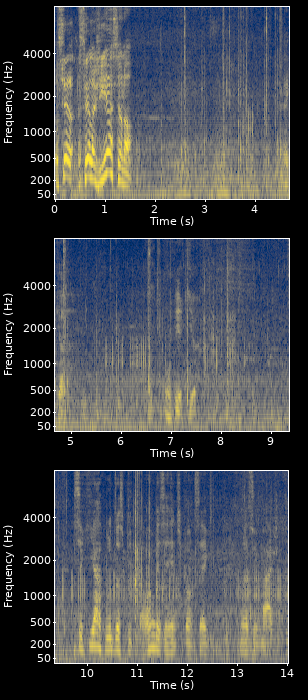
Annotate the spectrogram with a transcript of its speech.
Você, você é lagiense ou não? Aqui, ó. Vamos ver aqui, ó. Isso aqui é a rua do hospital. Vamos ver se a gente consegue umas imagens aqui.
